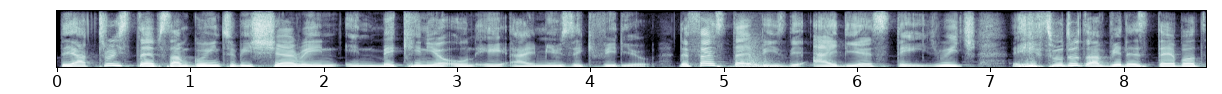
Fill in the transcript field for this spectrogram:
There are three steps I'm going to be sharing in making your own AI music video. The first step is the idea stage, which it wouldn't have been a step, but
